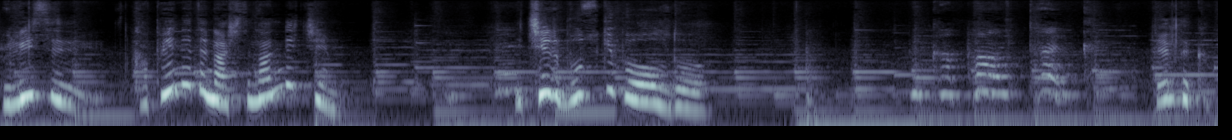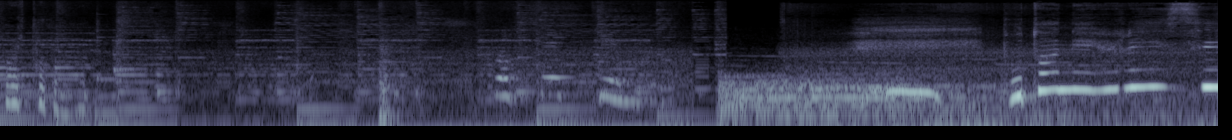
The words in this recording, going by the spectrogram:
Hulusi kapıyı neden açtın anneciğim? İçeri buz gibi oldu. Kapattık. Gel de kapartalım. Roket geliyor. Bu da ne Hulusi?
